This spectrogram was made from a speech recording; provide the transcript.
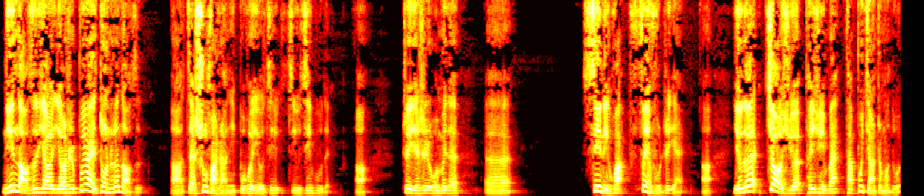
你脑子要要是不愿意动这个脑子啊，在书法上你不会有进有进步的啊，这也是我们的呃心里话肺腑之言啊。有的教学培训班他不讲这么多，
